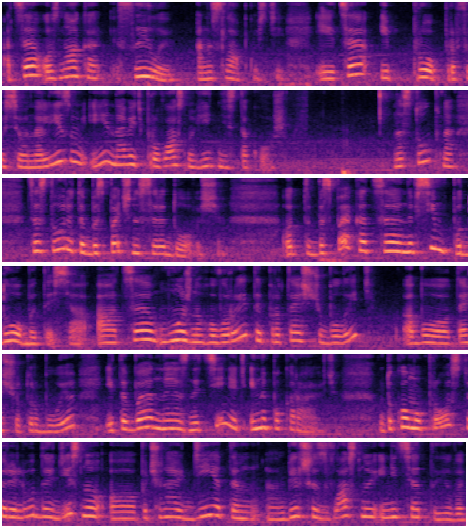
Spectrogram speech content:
а це ознака сили, а не слабкості. І це і про професіоналізм, і навіть про власну гідність також. Наступне це створювати безпечне середовище. От безпека це не всім подобатися, а це можна говорити про те, що болить або те, що турбує, і тебе не знецінять і не покарають. У такому просторі люди дійсно е, починають діяти більше з власної ініціативи,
